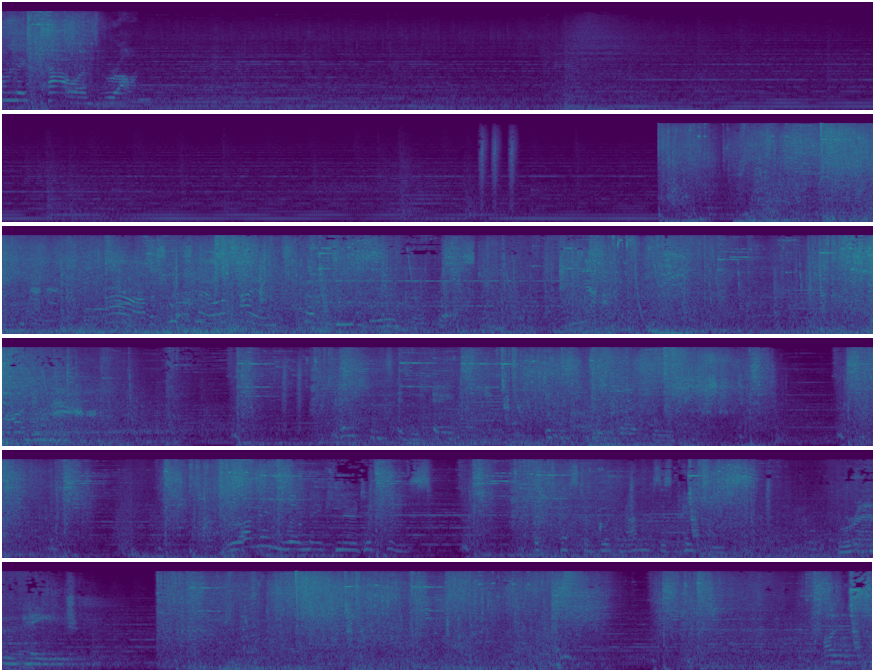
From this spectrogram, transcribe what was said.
Only cowards run. No. The test of Good manners is patience. Rampage. Unstoppable.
